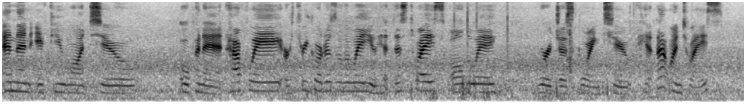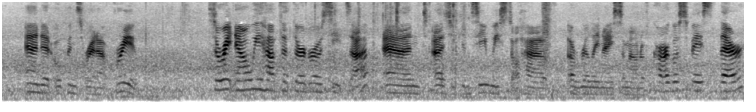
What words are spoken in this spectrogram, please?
And then if you want to open it halfway or three quarters of the way, you hit this twice, all the way, we're just going to hit that one twice and it opens right up for you. So right now we have the third row seats up and as you can see we still have a really nice amount of cargo space there.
